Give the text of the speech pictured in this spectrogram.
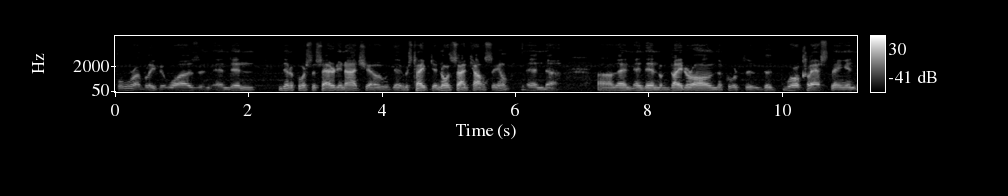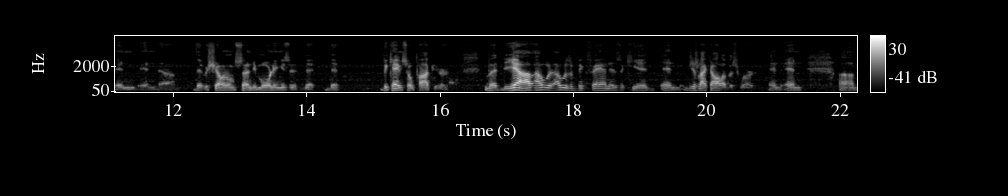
Four, I believe it was, and and then then of course the Saturday night show that was taped at Northside Coliseum, and uh, uh, and and then later on, of course, the, the world class thing and uh, that was shown on Sunday mornings that that that became so popular. But yeah, I, I, w- I was a big fan as a kid, and just like all of us were. And and, um,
